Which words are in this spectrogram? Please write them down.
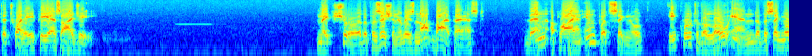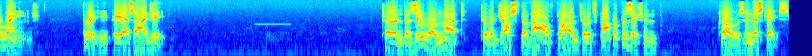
to 20 psig. Make sure the positioner is not bypassed, then apply an input signal equal to the low end of the signal range, 3 psig. Turn the zero nut to adjust the valve plug to its proper position, closed in this case.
